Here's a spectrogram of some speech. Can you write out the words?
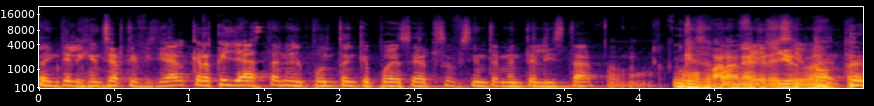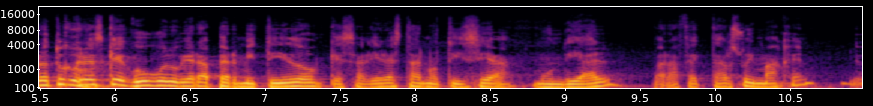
la inteligencia artificial creo que ya está en el punto en que puede ser suficientemente lista como, para agresiva. Pero tú crees que Google hubiera permitido que saliera esta noticia mundial para afectar su imagen? Yo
